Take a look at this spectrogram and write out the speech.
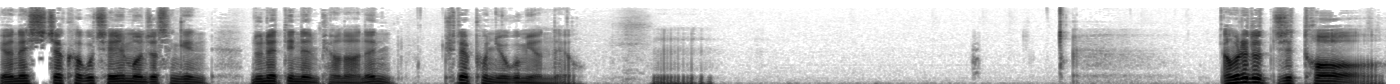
연애 시작하고 제일 먼저 생긴 눈에 띄는 변화는 휴대폰 요금이었네요. 음... 아무래도 이제 더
